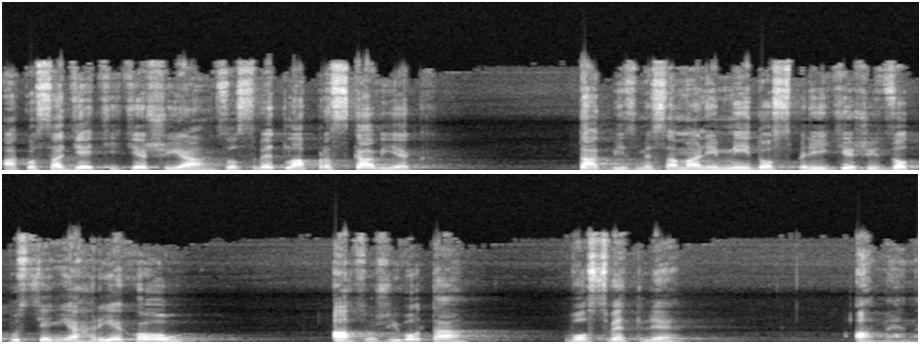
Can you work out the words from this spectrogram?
ako sa deti tešia zo svetla prskaviek, tak by sme sa mali my dospelí tešiť z odpustenia hriechov a zo života vo svetle. Amen.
